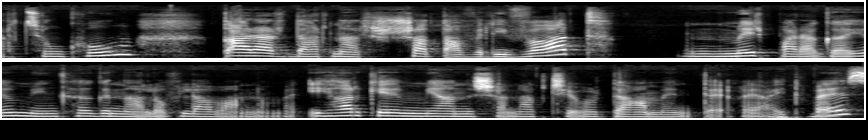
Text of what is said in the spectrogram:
արդյունքում կարար դառնալ շատ ավելի վատ մեր պարագայում ինքը գնալով լավանում է։ Իհարկե միանշանակ չէ որ դա ամեն տեղ է այդպես,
